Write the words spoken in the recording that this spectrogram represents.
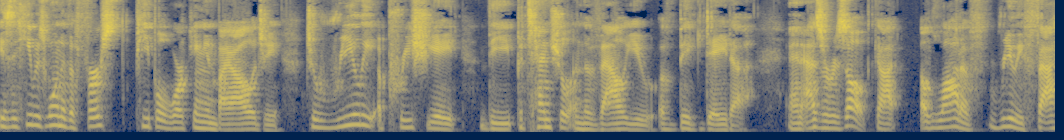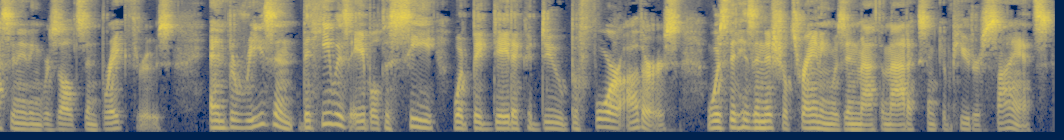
is that he was one of the first people working in biology to really appreciate the potential and the value of big data. And as a result, got a lot of really fascinating results and breakthroughs. And the reason that he was able to see what big data could do before others was that his initial training was in mathematics and computer science.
